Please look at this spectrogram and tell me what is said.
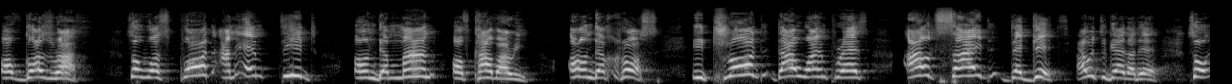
of God's wrath. So was poured and emptied on the man of Calvary on the cross. He trod that winepress outside the gate. Are we together there? So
